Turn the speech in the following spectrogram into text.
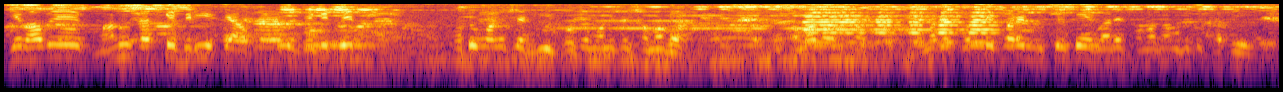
যেভাবে মানুষ আজকে বেরিয়েছে, আপনারা তো দেখেছেন কত মানুষের ভিড়, কত মানুষের সমাগম। সমাগম আমাদের প্রত্যেকবারের মিছিলকে এবারে সমাগম থেকে ছাপিয়ে গেছে।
